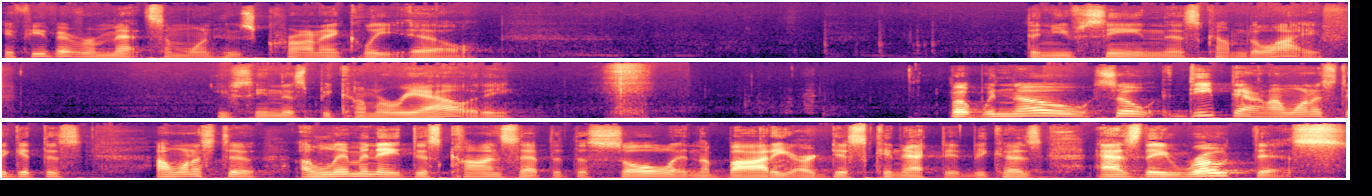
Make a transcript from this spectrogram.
If you've ever met someone who's chronically ill, then you've seen this come to life. You've seen this become a reality. But we know, so deep down, I want us to get this, I want us to eliminate this concept that the soul and the body are disconnected because as they wrote this,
